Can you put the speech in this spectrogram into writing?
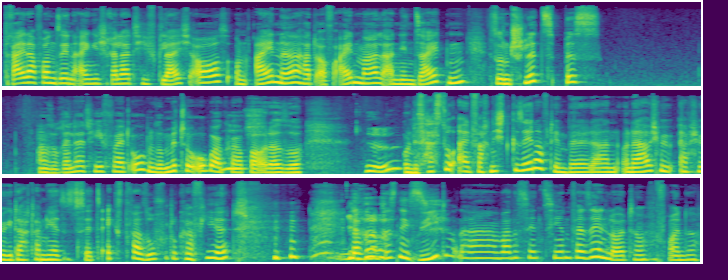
drei davon sehen eigentlich relativ gleich aus und eine hat auf einmal an den Seiten so einen Schlitz bis, also relativ weit oben, so Mitte Oberkörper oder so. Und das hast du einfach nicht gesehen auf den Bildern. Und da habe ich, mir- hab ich mir gedacht, haben die jetzt, ist das jetzt extra so fotografiert, Ja. Dass man das nicht sieht oder war das jetzt hier ein Versehen, Leute, Freunde?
